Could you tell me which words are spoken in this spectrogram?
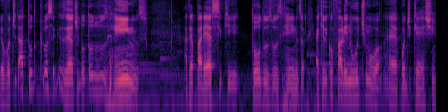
eu vou te dar tudo que você quiser, eu te dou todos os reinos. Até parece que todos os reinos, é aquilo que eu falei no último é, podcast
